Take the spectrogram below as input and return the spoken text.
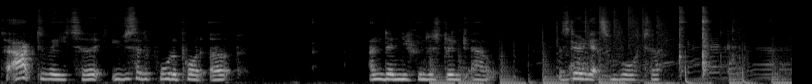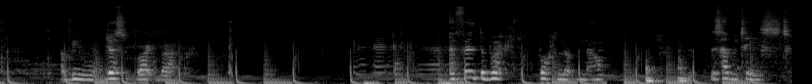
to activate it, you just have to pull the pod up and then you can just drink it out. Let's go and get some water. I'll be just right back. I filled the bottle up now. Let's have a taste.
